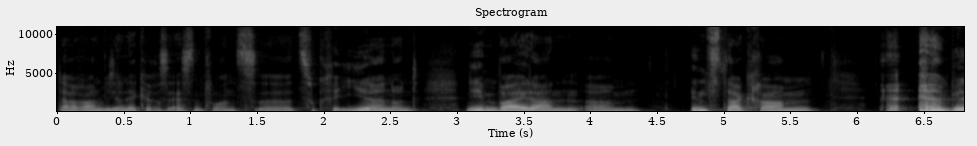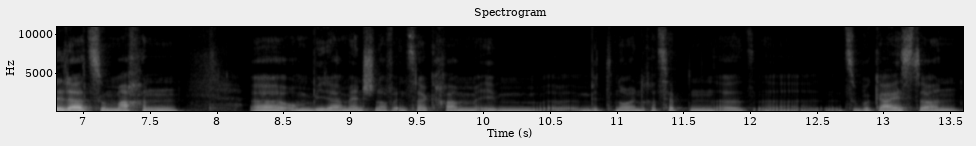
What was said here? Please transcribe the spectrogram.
daran, wieder leckeres Essen für uns äh, zu kreieren und nebenbei dann ähm, Instagram Bilder zu machen, äh, um wieder Menschen auf Instagram eben äh, mit neuen Rezepten äh, äh, zu begeistern.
